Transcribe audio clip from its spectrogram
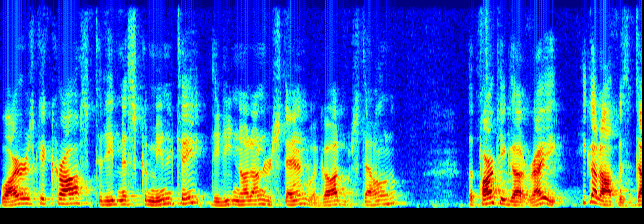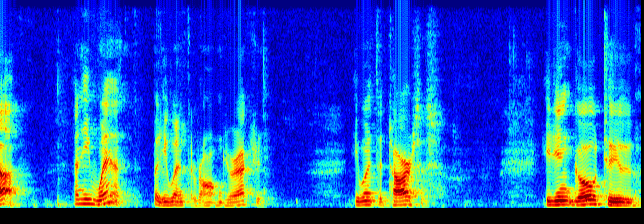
wires get crossed? Did he miscommunicate? Did he not understand what God was telling him? The part he got right, he got off his duff and he went, but he went the wrong direction. He went to Tarsus. He didn't go to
